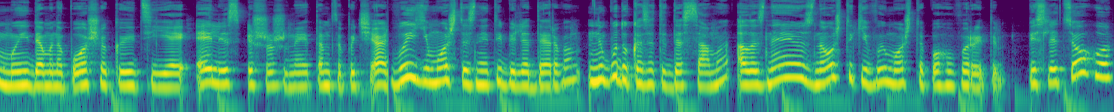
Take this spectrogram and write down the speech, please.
ми йдемо на пошуки цієї Еліс, і що ж у неї там за печаль. Ви її можете знайти біля дерева. Не буду казати, де саме, але з нею знову ж таки ви можете поговорити. Після цього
